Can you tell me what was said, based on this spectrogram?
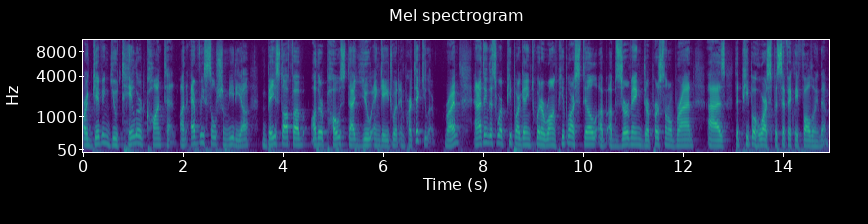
are giving you tailored content on every social media based off of other posts that you engage with in particular, right? And I think this is where people are getting Twitter wrong. People are still ob- observing their personal brand as the people who are specifically following them.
